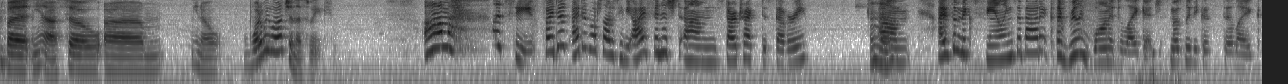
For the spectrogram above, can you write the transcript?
but yeah so um you know what are we watching this week Um, let's see. So I did I did watch a lot of TV. I finished um Star Trek Discovery. Mhm. Um, I have some mixed feelings about it because I really wanted to like it, just mostly because to like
